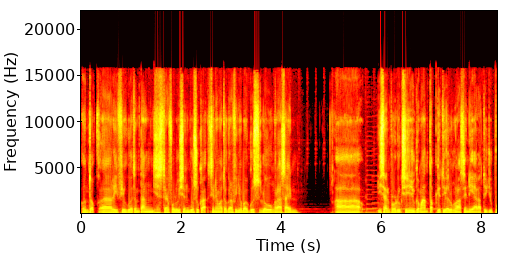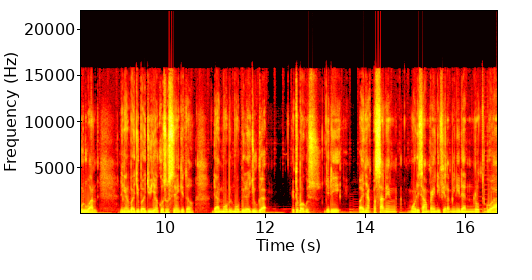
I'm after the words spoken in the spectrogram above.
untuk uh, review gue tentang Jesus Revolution gue suka sinematografinya bagus. Lu ngerasain uh, desain produksinya juga mantap gitu ya lu ngerasain di era 70-an dengan baju-bajunya khususnya gitu dan mobil-mobilnya juga itu bagus. Jadi banyak pesan yang mau disampaikan di film ini dan menurut gue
